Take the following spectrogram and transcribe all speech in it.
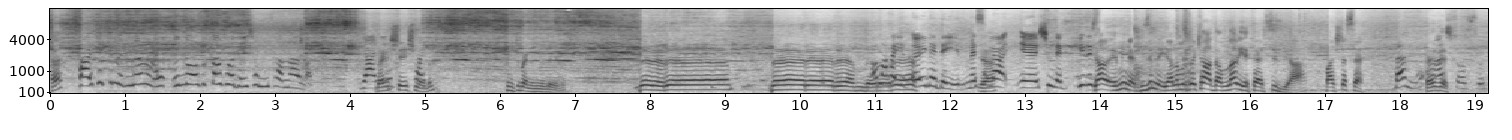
He? Fark ettim mi bilmiyorum ama hep ünlü olduktan sonra değişen insanlar var. Yani Ben hiç değişmedim. Çünkü ben ünlü değilim. Dırırım, dırırım, dırırım. Ama hayır öyle değil. Mesela e, şimdi birisi Ya Emine bizim yanımızdaki adamlar yetersiz ya. Başta sen. ben mi? Evet. Aşk olsun.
